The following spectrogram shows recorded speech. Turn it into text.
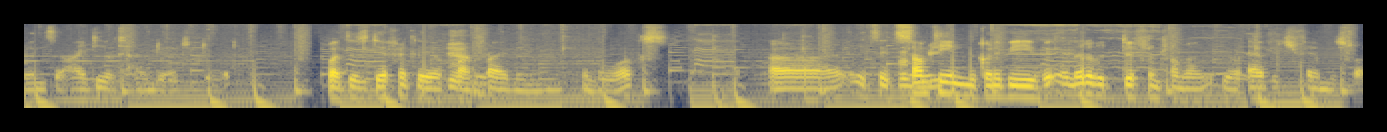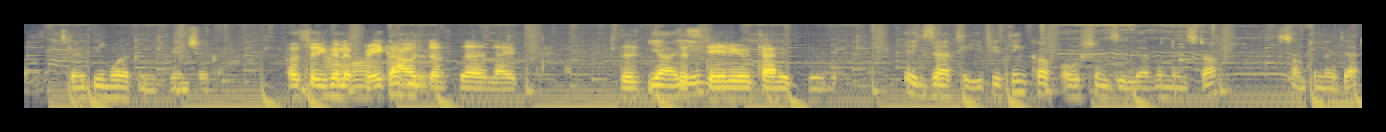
when's the ideal time to actually do it. But there's definitely a part Yeah. five in, in the works. Uh, it's it's Will something going to be a little bit different from a, your average family story. It's going to be more like an adventure. oh so you're gonna Oh, break out of the like the, Yeah, the you- stereotype Exactly. If you think of Ocean's Eleven and stuff, something like that.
